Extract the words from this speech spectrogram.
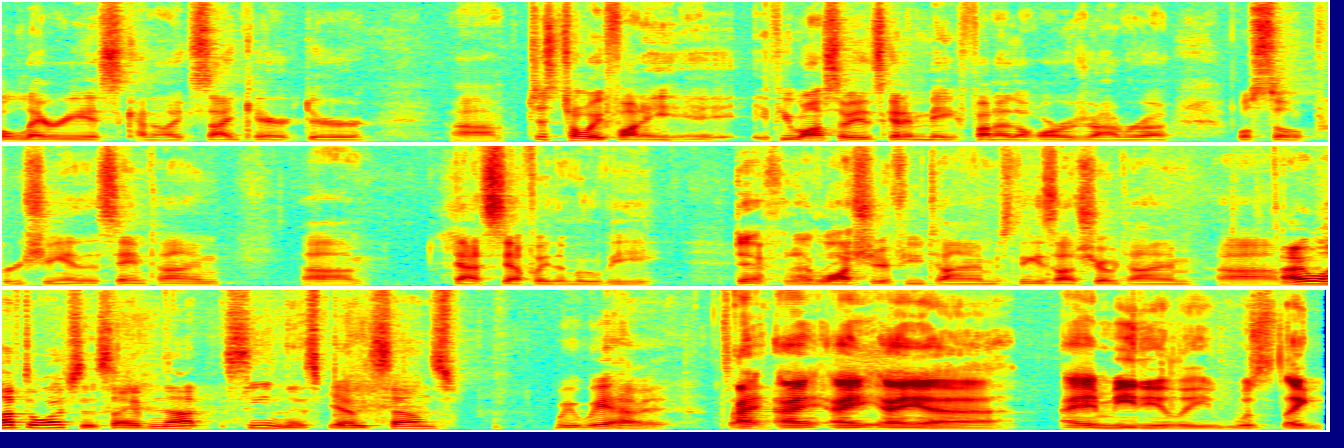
hilarious, kind of like side character. Um, just totally funny. If you want something that's gonna make fun of the horror genre, while still appreciating it at the same time, um, that's definitely the movie. Definitely. I've watched it a few times. I think it's on Showtime. Um, I will have to watch this. I have not seen this, but Yep. it sounds we, we have it. I. I I I, uh, I immediately was like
